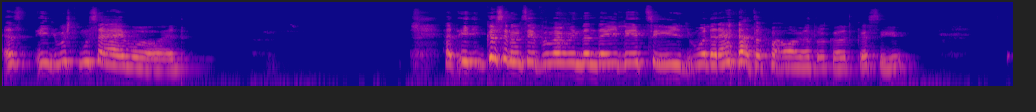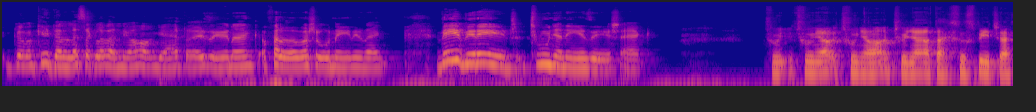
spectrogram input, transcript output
Ez így most muszáj volt. Hát így köszönöm szépen meg minden, de így létszi, így moderáljátok már magatokat, köszi. Különben kételen leszek levenni a hangját a izének, a felolvasó néninek. Baby Rage, csúnya nézések. Csúnya, csúnya, csúnya text-to-speech-ek?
